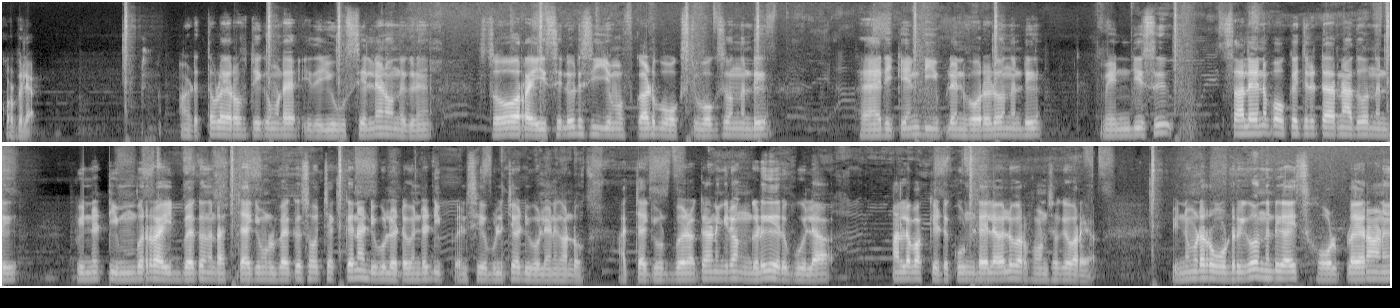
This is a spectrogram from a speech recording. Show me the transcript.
കുഴപ്പമില്ല. അടുത്ത പ്ലെയർ ഓഫ് ദിക്ക് നമ്മുടെ ഇത് യു സി എല്ലിനാണ് വന്നിരിക്കുന്നത് സോ റൈസിന്റെ ഒരു C M F card box to box വന്നിട്ടുണ്ട്. Harry Kane deep line forward വന്നിട്ടുണ്ട്. മെൻഡിസ് സലേനെ പോക്കറ്റിൽ ഇട്ടാറിന് അത് വന്നിട്ടുണ്ട്. പിന്നെ ടിംബർ റൈറ്റ് ബാക്ക് വന്നിട്ടുണ്ട് അറ്റാക്കി മുൾ ബാക്ക് സോ ചെക്കൻ അടിപൊളി കേട്ടോ. എന്റെ ഡിഫൻസ് എബിളിച്ച് അടിപൊളിയാണ് കണ്ടോ. അറ്റാക്കി മുൾ ബാക്ക് ആണെങ്കിലും അങ്ങോട്ട് കയറി പോയില്ല നല്ല പക്കിയിട്ട് കുണ്ടേ ലെവൽ പെർഫോമൻസ് ഒക്കെ പറയാം. പിന്നെ നമ്മുടെ റോഡ്രിഗോ വന്നിട്ട് ഗൈസ് ഹോൾ പ്ലെയർ ആണ്.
